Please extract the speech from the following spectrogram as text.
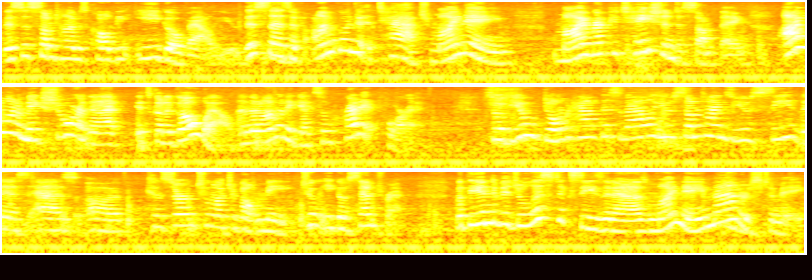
This is sometimes called the ego value. This says if I'm going to attach my name, my reputation to something, I want to make sure that it's going to go well and that I'm going to get some credit for it. So if you don't have this value, sometimes you see this as uh, concerned too much about me, too egocentric. But the individualistic sees it as my name matters to me.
